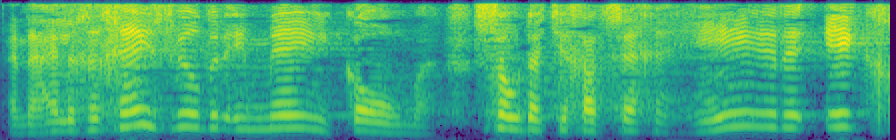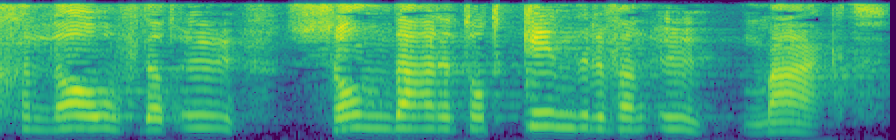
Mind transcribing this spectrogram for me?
En de Heilige Geest wil erin meekomen, zodat je gaat zeggen, Heere, ik geloof dat u zondaren tot kinderen van u maakt.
